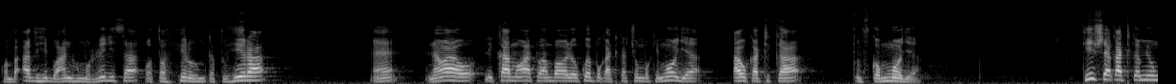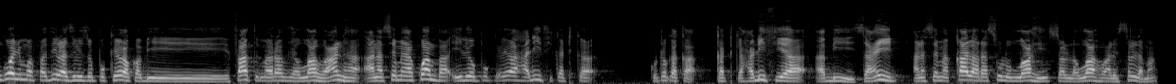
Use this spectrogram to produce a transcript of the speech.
kwamba adhhibu anhum rijsa watahiruhum tathira eh, na wao ni kama watu ambao waliokuwepo katika chombo kimoja au katika mfuko mmoja. Kisha katika miongoni mwa fadhila zilizopokelewa kwa bi fatima radiallahu anha anasema ya kwamba iliyopokelewa hadithi katika kutoka ka, katika hadithi ya abi said anasema qala rasulullahi salllahu alehi wasalama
